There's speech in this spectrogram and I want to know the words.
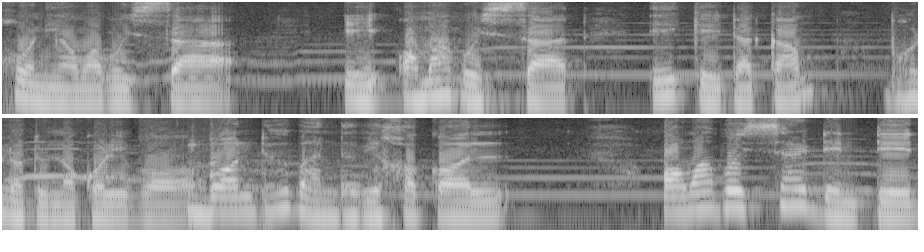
শনি অমাৱস্যা। এই অমাৱস্যাত এইকেইটা কাম ভুলতো নকৰিব। বন্ধু বান্ধৱীসকল অমাৱস্যাৰ দিনটিত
